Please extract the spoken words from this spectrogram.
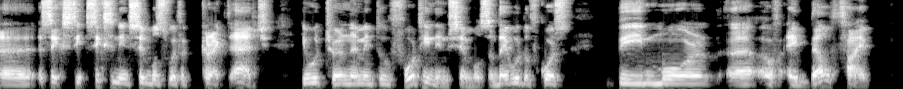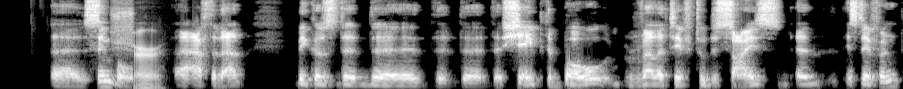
uh, 16, 16 inch cymbals with a correct edge. He would turn them into 14 inch cymbals, and they would, of course, be more uh, of a bell type uh, cymbal sure. After that because the, the, the, the, the shape, the bow relative to the size uh, is different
